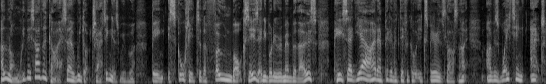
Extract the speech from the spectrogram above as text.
along with this other guy. So we got chatting as we were being escorted to the phone boxes. Anybody remember those? He said, Yeah, I had a bit of a difficult experience last night. I was waiting at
